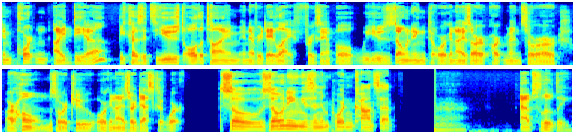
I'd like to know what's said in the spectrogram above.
important idea because it's used all the time in everyday life. For example, we use zoning to organize our apartments or our, our homes or to organize our desks at work. So zoning is an important concept. Absolutely.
